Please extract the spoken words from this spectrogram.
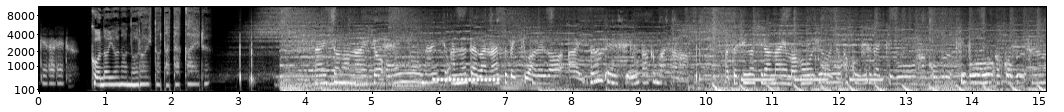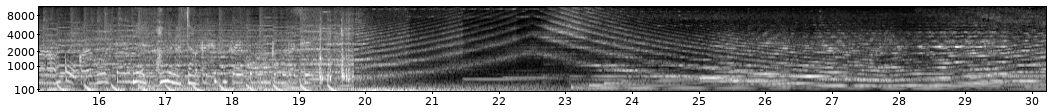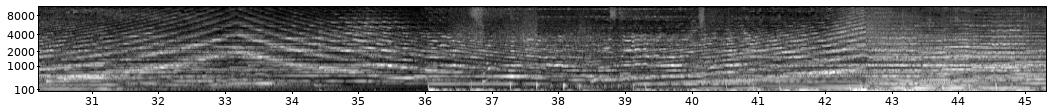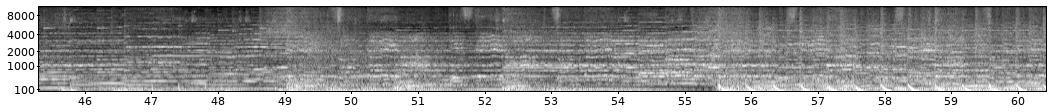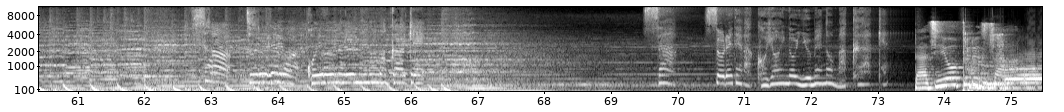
けられる。この世の呪いと戦える。内緒の内緒内緒あなたがなすべきはそれが愛。男ですよ悪魔様。私が知らない魔法少女運ぶ。すら希望を運ぶ。希望を運ぶ。さよなら。向こを解放したあねえハムラちゃん。ラジオブルサ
